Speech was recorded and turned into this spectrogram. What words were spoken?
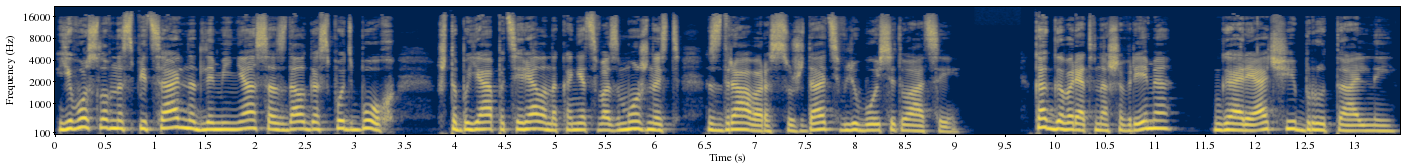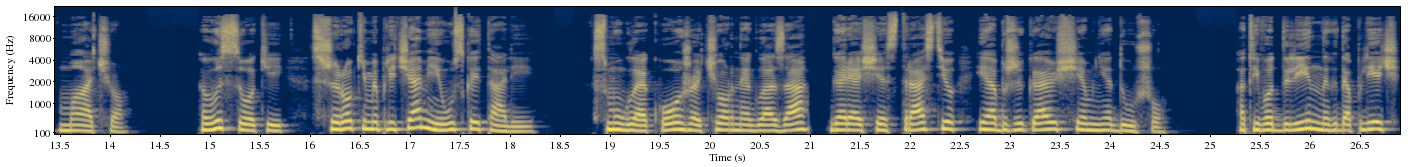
Его словно специально для меня создал Господь Бог, чтобы я потеряла, наконец, возможность здраво рассуждать в любой ситуации. Как говорят в наше время, горячий, брутальный мачо. Высокий, с широкими плечами и узкой талией. Смуглая кожа, черные глаза, горящие страстью и обжигающие мне душу. От его длинных до плеч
